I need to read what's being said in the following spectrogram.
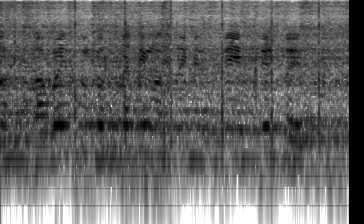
sutikimas. Labai sunkus patimas laikant dviejais pirštais.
